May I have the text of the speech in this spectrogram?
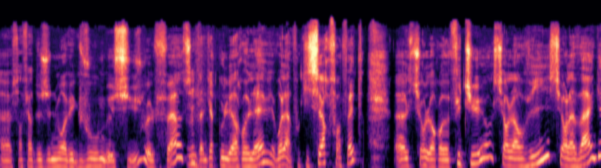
euh, sans faire de jeu de mots avec vous, monsieur, je veux le faire. Mmh. C'est-à-dire que la relève, et voilà, faut qu'ils surfent en fait sur leur futur, sur leur vie, sur la vague,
